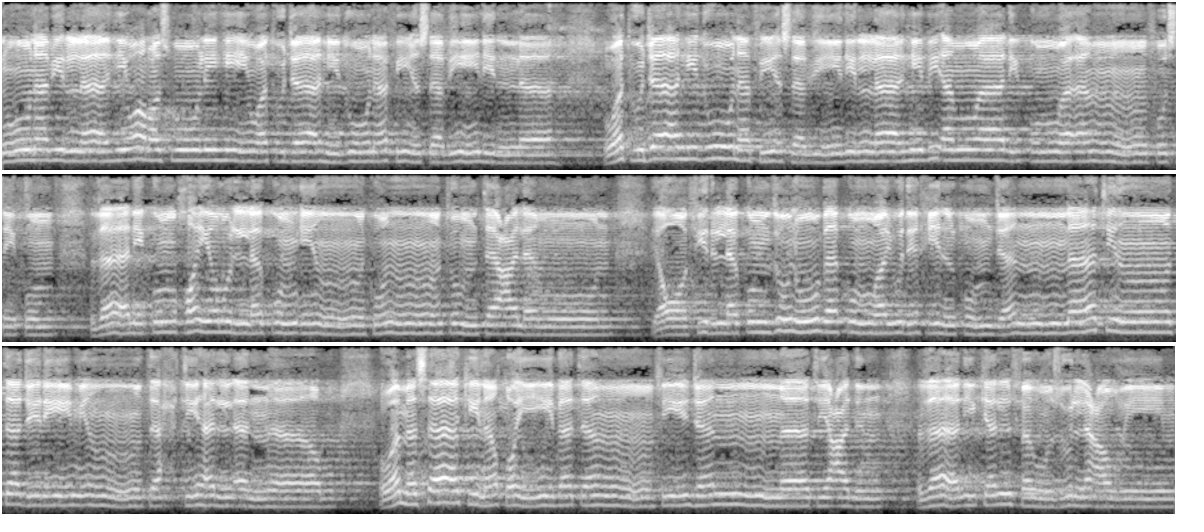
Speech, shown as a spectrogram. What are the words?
تؤمنون بالله ورسوله وتجاهدون في سبيل الله. وتجاهدون في سبيل الله بأموالكم وأنفسكم. ذلكم خير لكم إن كنتم تعلمون. يغفر لكم ذنوبكم ويدخلكم جنات تجري من تحتها الأنهار. ومساكن طيبة في جنات عدن. ذلك الفوز العظيم.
